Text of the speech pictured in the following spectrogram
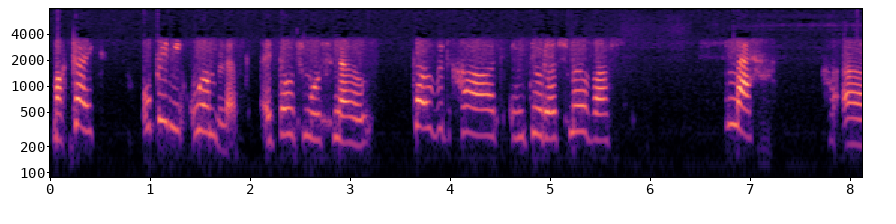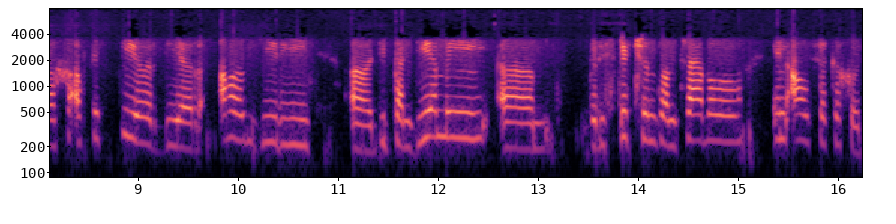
Maar kyk, op hierdie oomblik het ons mos nou COVID gehad en toerisme was sleg uh, geaffekteer deur al hierdie uh die pandemie um restrictions on travel en al sulke goed.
